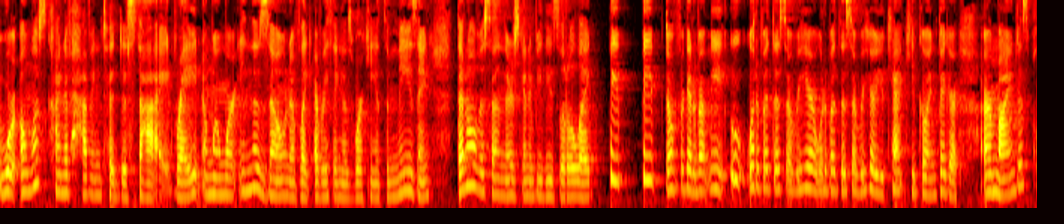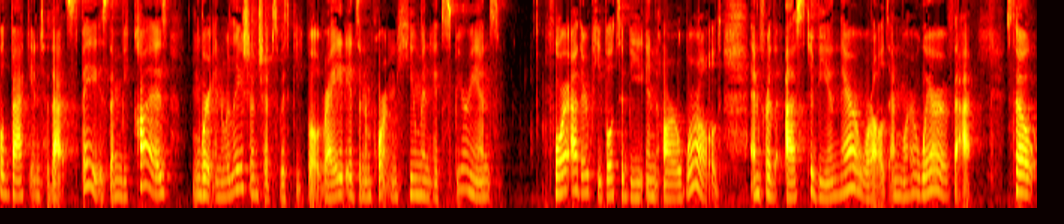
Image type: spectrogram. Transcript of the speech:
we're almost kind of having to decide, right? And when we're in the zone of like everything is working, it's amazing, then all of a sudden there's going to be these little like beep, beep, don't forget about me. Ooh, what about this over here? What about this over here? You can't keep going bigger. Our mind is pulled back into that space. And because we're in relationships with people, right? It's an important human experience for other people to be in our world and for us to be in their world. And we're aware of that. So,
